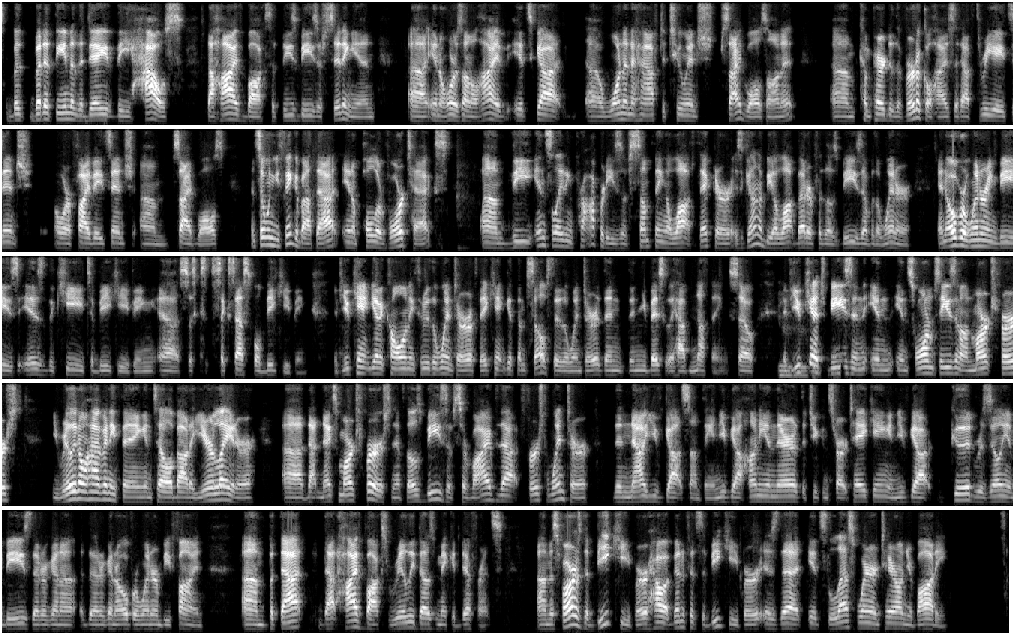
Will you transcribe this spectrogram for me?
but but at the end of the day, the house the hive box that these bees are sitting in uh, in a horizontal hive, it's got uh, one and a half to two inch sidewalls on it, um, compared to the vertical hives that have three eighths inch or five eighths inch um, sidewalls. And so when you think about that in a polar vortex, um, the insulating properties of something a lot thicker is going to be a lot better for those bees over the winter. And overwintering bees is the key to beekeeping, uh, su- successful beekeeping if you can't get a colony through the winter, if they can't get themselves through the winter, then then you basically have nothing. So mm-hmm. if you mm-hmm. catch bees in, in in swarm season on March 1st, you really don't have anything until about a year later, uh, that next March 1st. And if those bees have survived that first winter, then now you've got something and you've got honey in there that you can start taking and you've got good resilient bees that are gonna that are gonna overwinter and be fine. Um, but that that hive box really does make a difference. Um, as far as the beekeeper, how it benefits the beekeeper is that it's less wear and tear on your body.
